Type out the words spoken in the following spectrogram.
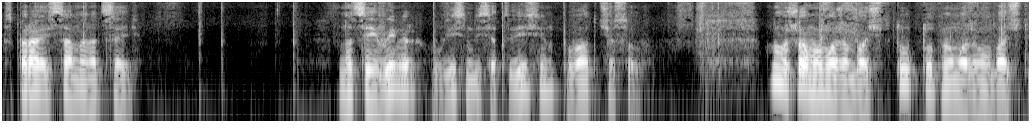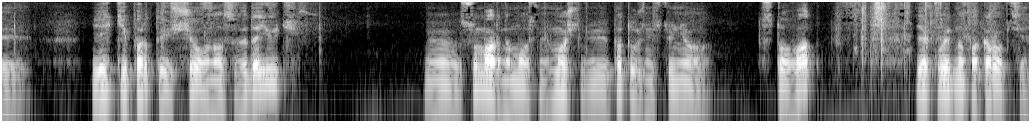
спираюсь саме на цей на цей вимір 88 Вт часов. Ну, що ми можемо бачити тут? Тут ми можемо бачити, які порти що у нас видають. Е, Сумарна потужність у нього 100 Вт. Як видно по коробці,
